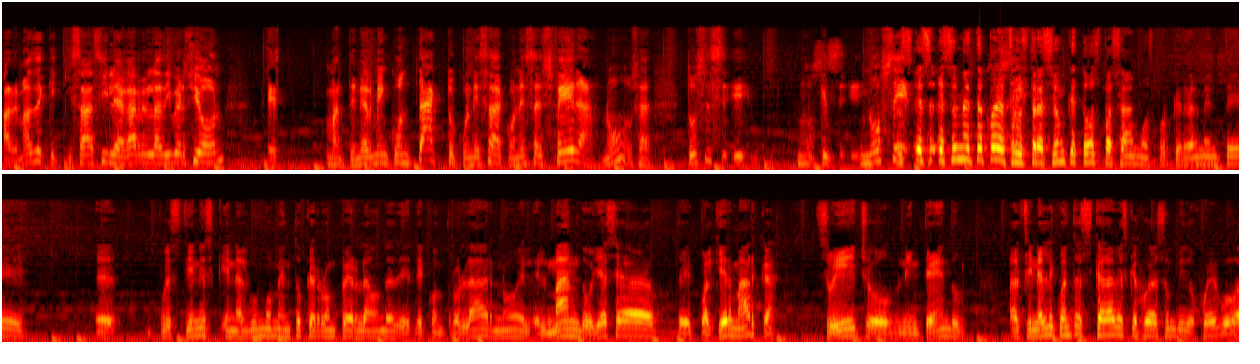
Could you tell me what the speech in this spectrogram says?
además de que quizás sí le agarre la diversión, mantenerme en contacto con esa, con esa esfera, ¿no? O sea, entonces, eh, como que, no sé. Es, una etapa de frustración que todos pasamos, porque realmente, eh, pues tienes en algún momento que romper la onda de, controlar, ¿no? El, mando, ya sea de cualquier marca, Switch o Nintendo. Al final de cuentas, cada vez que juegas un videojuego,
